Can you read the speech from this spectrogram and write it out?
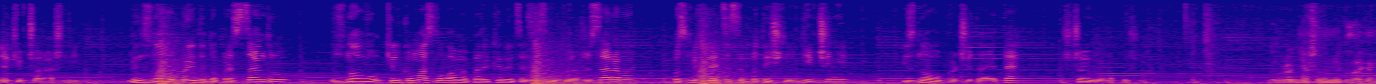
як і вчорашній. Він знову прийде до прес-центру, знову кількома словами перекинеться зі звукорежисерами, посміхнеться симпатичній дівчині і знову прочитає те, що йому напишуть. Доброго дня, шановні колеги.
